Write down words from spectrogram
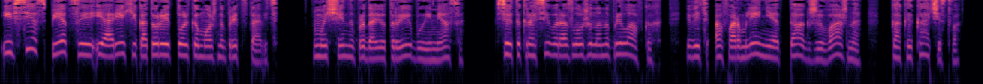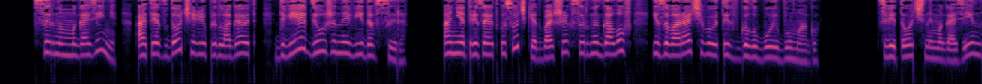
и все специи и орехи, которые только можно представить. Мужчины продают рыбу и мясо. Все это красиво разложено на прилавках, ведь оформление так же важно, как и качество. В сырном магазине отец с дочерью предлагают две дюжины видов сыра. Они отрезают кусочки от больших сырных голов и заворачивают их в голубую бумагу. Цветочный магазин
